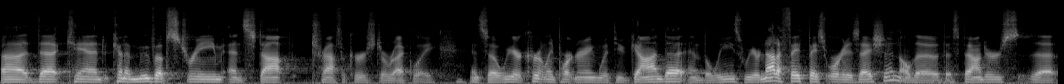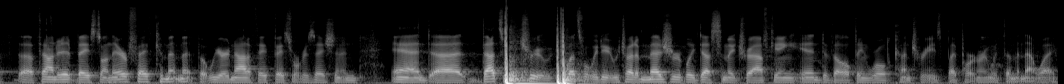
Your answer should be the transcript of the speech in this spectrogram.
uh, that can kind of move upstream and stop traffickers directly. And so we are currently partnering with Uganda and Belize. We are not a faith based organization, although the founders uh, founded it based on their faith commitment, but we are not a faith based organization. And, uh, that's what true. That's what we do. We try to measurably decimate trafficking in developing world countries by partnering with them in that way.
